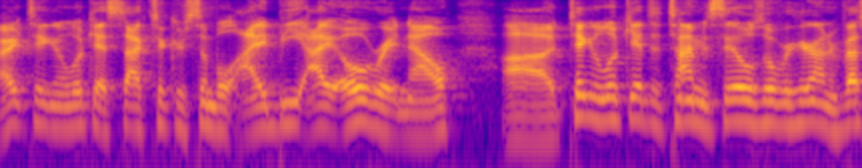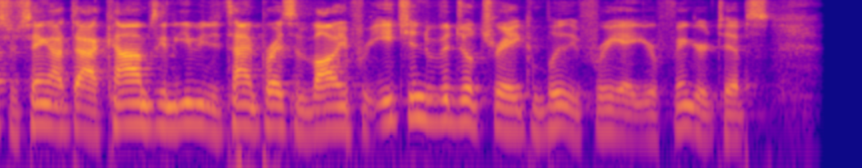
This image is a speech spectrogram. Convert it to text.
All right, taking a look at stock ticker symbol IBIO right now. Uh, taking a look at the time and sales over here on investorshangout.com is going to give you the time, price, and volume for each individual trade completely free at your fingertips.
